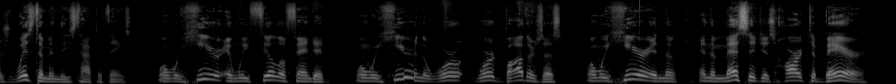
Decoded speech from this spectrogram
There's wisdom in these type of things. When we're here and we feel offended, when we're here and the word, bothers us, when we're here and the and the message is hard to bear,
